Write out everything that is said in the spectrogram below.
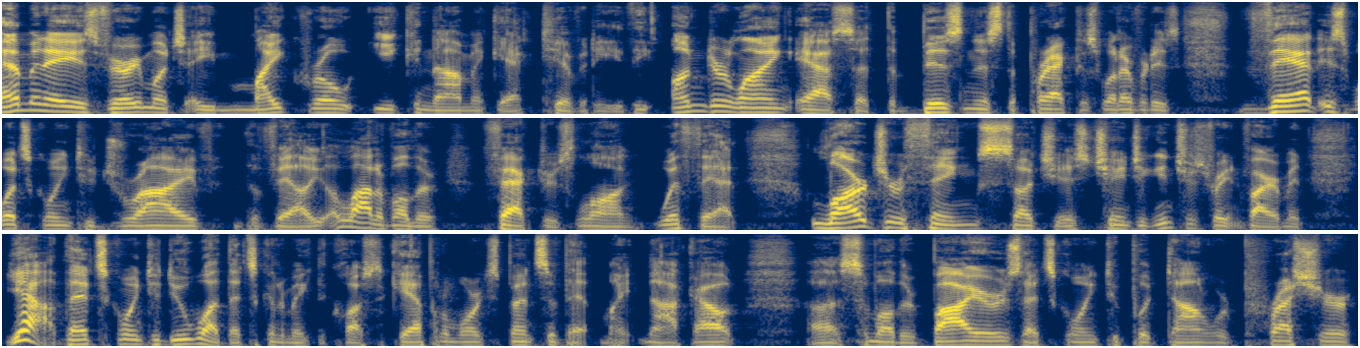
M&A is very much a microeconomic activity. The underlying asset the business the practice whatever it is that is what's going to drive the value. A lot of other factors along with that. Larger things such as changing interest rate environment, yeah, that's going to do what? That's going to make the cost of capital more expensive. That might knock out uh, some other buyers. That's going to put downward pressure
